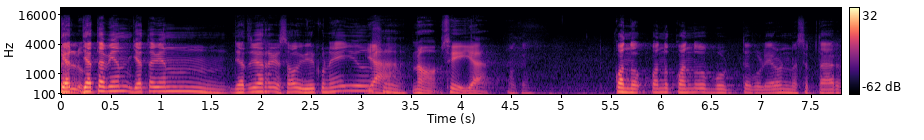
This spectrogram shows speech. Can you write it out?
¿Ya, te habían, ya te habían, ya te habías regresado a vivir con ellos? Ya, no, sí, ya. Okay. ¿Cuándo, cuándo, te volvieron a aceptar?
